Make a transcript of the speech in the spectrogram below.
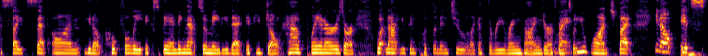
sights set on you know hopefully expanding that. So maybe that if you don't have planners or whatnot, you can put them into like a three ring binder if Right. that's what you want. But you know, it's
